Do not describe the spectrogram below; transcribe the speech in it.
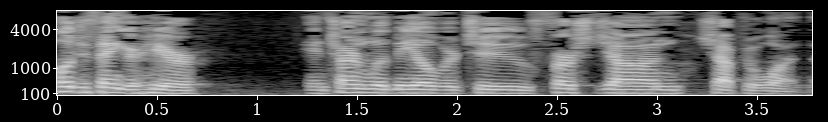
hold your finger here and turn with me over to 1 John chapter 1.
